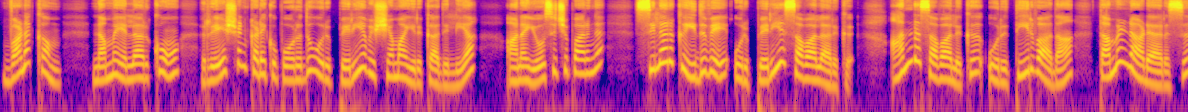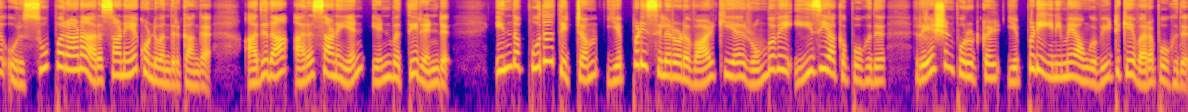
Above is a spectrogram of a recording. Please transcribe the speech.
வணக்கம். நம்ம எல்லாருக்கும் ரேஷன் கடைக்கு போறது ஒரு பெரிய விஷயமா இருக்காது இல்லையா? ஆனா யோசிச்சு பாருங்க. சிலருக்கு இதுவே ஒரு பெரிய சவாலா இருக்கு. அந்த சவாலுக்கு ஒரு தீர்வாதான் தமிழ்நாடு அரசு ஒரு சூப்பரான அரசாணையை கொண்டு வந்திருக்காங்க. அதுதான் அரசாணை எண் எண்பத்தி ரெண்டு. இந்த புது திட்டம் எப்படி சிலரோட வாழ்க்கைய ரொம்பவே ஈஸியாக்க போகுது? ரேஷன் பொருட்கள் எப்படி இனிமே அவங்க வீட்டுக்கே வரப்போகுது?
